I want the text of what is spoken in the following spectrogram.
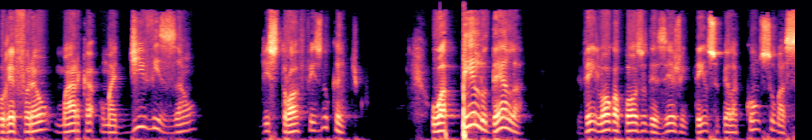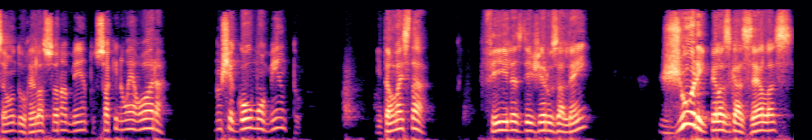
o refrão marca uma divisão de estrofes no cântico. O apelo dela vem logo após o desejo intenso pela consumação do relacionamento, só que não é hora, não chegou o momento. Então lá está. Filhas de Jerusalém, Jurem pelas gazelas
